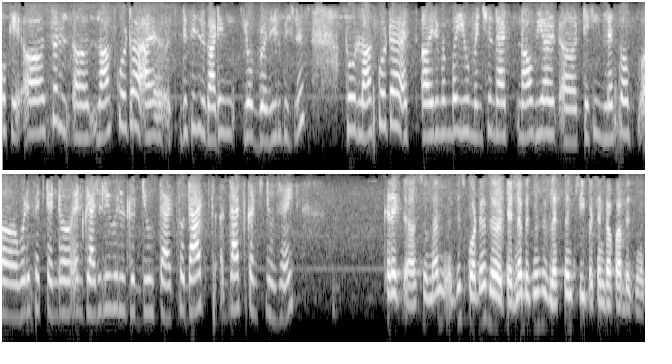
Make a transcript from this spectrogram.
Okay, uh, so uh, last quarter, I, this is regarding your Brazil business. So last quarter, I, I remember you mentioned that now we are uh, taking less of uh, what is it tender and gradually will reduce that. So that that continues, right? Correct. Uh, so, ma'am, this quarter the tender business is less than three percent of our business.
